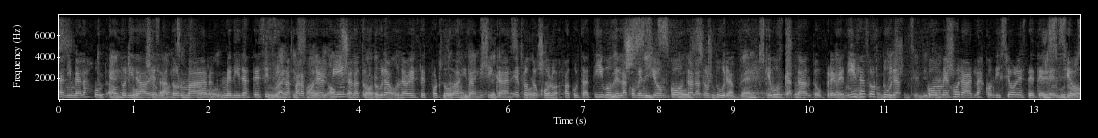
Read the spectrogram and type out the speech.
Animé a las autoridades a tomar medidas decisivas para poner fin a la tortura una vez por todas y ratificar el protocolo facultativo de la Convención contra la Tortura, que busca tanto prevenir la tortura como mejorar las condiciones de detención.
